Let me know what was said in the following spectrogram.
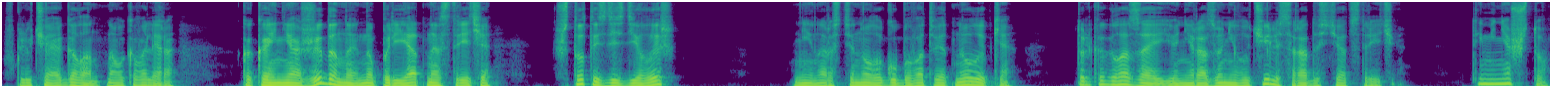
включая галантного кавалера. «Какая неожиданная, но приятная встреча!» Что ты здесь делаешь?» Нина растянула губы в ответной улыбке. Только глаза ее ни разу не лучились радостью от встречи. «Ты меня что,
